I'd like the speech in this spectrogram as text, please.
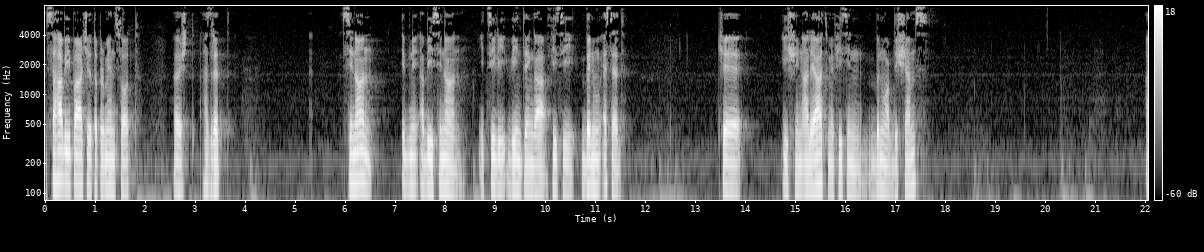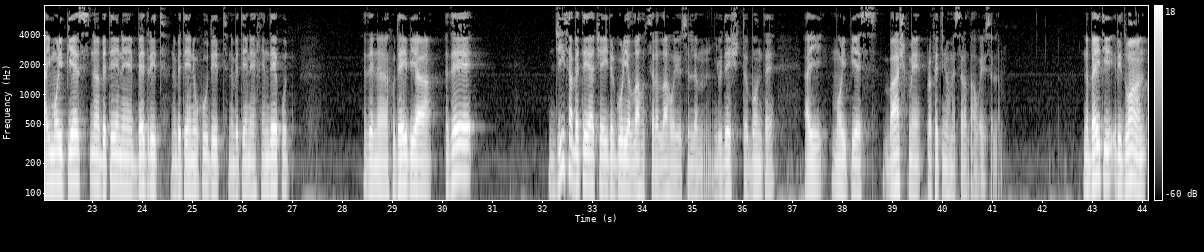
Sahabi i parë që do të përmend sot është Hazret Sinan ibn Abi Sinan, i cili vinte nga fisi Banu Esed, që ishin aleatë me fisin Banu Abdishams, Ai mori pjesë në betejën e Bedrit, në betejën e Uhudit, në betejën e Hendekut dhe në Hudejbia dhe gjitha betejat që i dërguari i Allahut sallallahu alaihi wasallam iu desh të bënte ai mori pjesë bashkë me profetin Muhammed sallallahu alaihi wasallam në bejti Ridwan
